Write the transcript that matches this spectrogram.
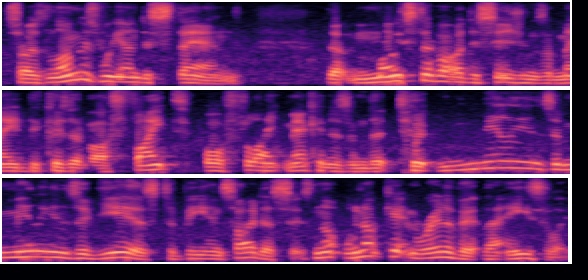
So as long as we understand that most of our decisions are made because of our fight or flight mechanism that took millions and millions of years to be inside us, it's not we're not getting rid of it that easily.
